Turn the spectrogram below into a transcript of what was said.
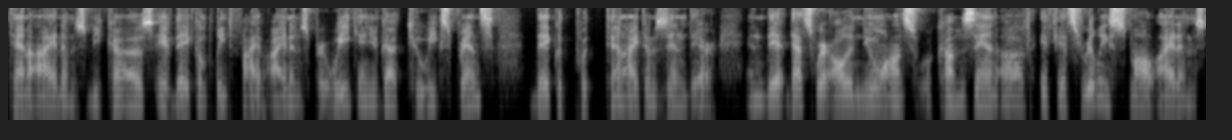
10 items because if they complete five items per week and you've got two week sprints, they could put 10 items in there. And that's where all the nuance comes in of if it's really small items,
